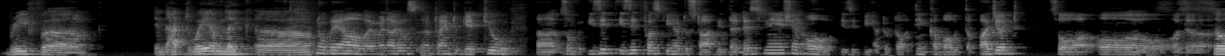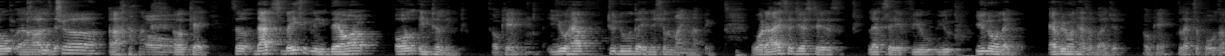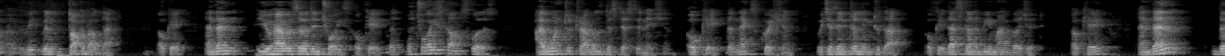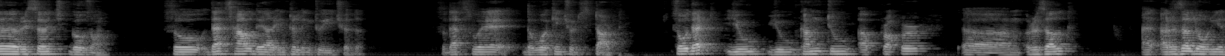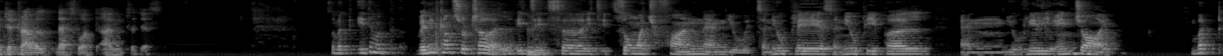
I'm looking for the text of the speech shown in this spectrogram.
brief uh, in that way i mean like uh, No, where uh, when I was uh, trying to get you, uh, so is it is it first we have to start with the destination, or is it we have to talk, think about the budget, so or, or the, so the uh, the- culture, uh, or okay so that's basically they are all interlinked okay? You have to do the initial mind mapping. What i suggest is let's say if you you you know like everyone has a budget okay? Let's suppose I'm, I'm- we, we'll talk about that okay? And then you have a certain choice okay? The, the choice comes first. I want to travel this destination okay? The next question which is interlinked to that okay? That's going to be my budget okay? And then the research goes on so that's how they are interlinked to each other so that's where the working should start so that you you come to a proper um, result a, a result oriented travel that's what i would suggest so but you know when it comes to travel, it's Mhm. it's uh, it's it's so much fun, and you it's a new place, a new people, and you really enjoy. But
